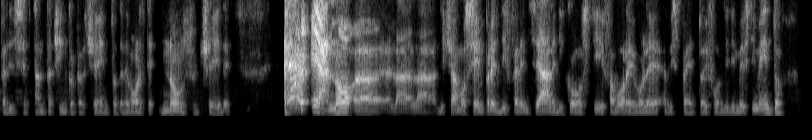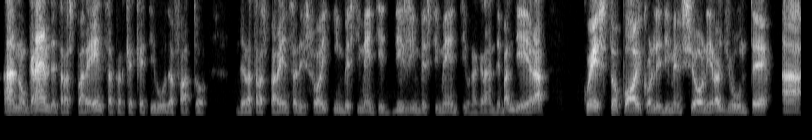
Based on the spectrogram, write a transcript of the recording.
per il 75% delle volte non succede, e hanno eh, la, la, diciamo sempre il differenziale di costi favorevole rispetto ai fondi di investimento, hanno grande trasparenza perché Katie Wood ha fatto della trasparenza dei suoi investimenti e disinvestimenti una grande bandiera, questo poi con le dimensioni raggiunte ha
